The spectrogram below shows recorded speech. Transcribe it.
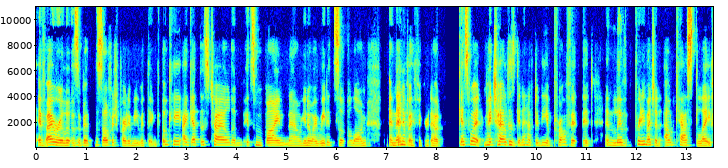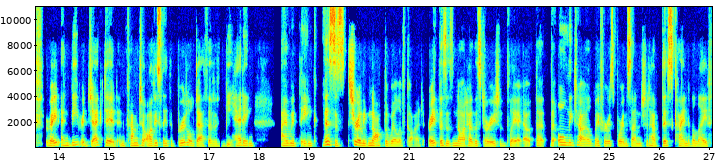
if I were Elizabeth, the selfish part of me would think, okay, I get this child and it's mine now. You know, I waited so long. And then if I figured out, guess what? My child is going to have to be a prophet and live pretty much an outcast life, right? And be rejected and come to obviously the brutal death of beheading. I would think this is surely not the will of God, right? This is not how the story should play out. That the only child, my firstborn son, should have this kind of a life.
